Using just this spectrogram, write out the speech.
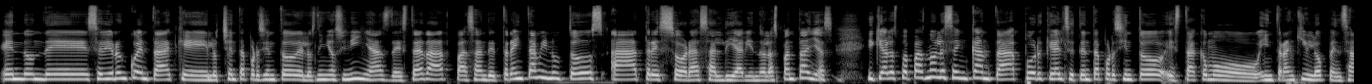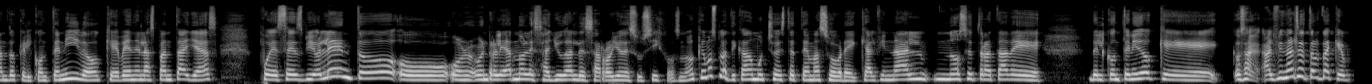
en donde se dieron cuenta que el 80% de los niños y niñas de esta edad pasan de 30 minutos a 3 horas al día viendo las pantallas y que a los papás no les encanta porque el 70% está como intranquilo pensando que el contenido que ven en las pantallas pues es violento o, en realidad no les ayuda al desarrollo de sus hijos, ¿no? Que hemos platicado mucho de este tema sobre que al final no se trata de del contenido que, o sea, al final se trata que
